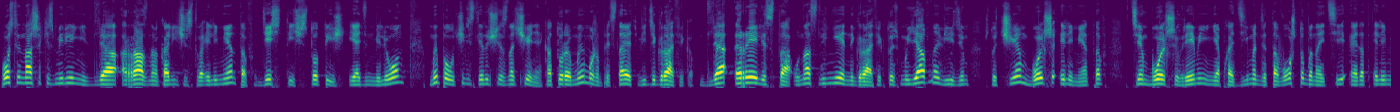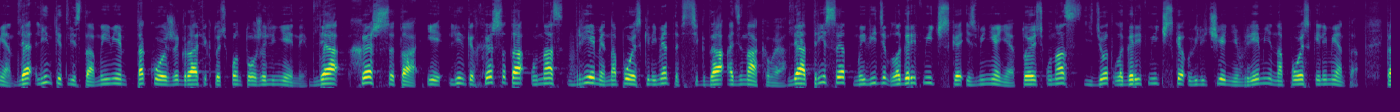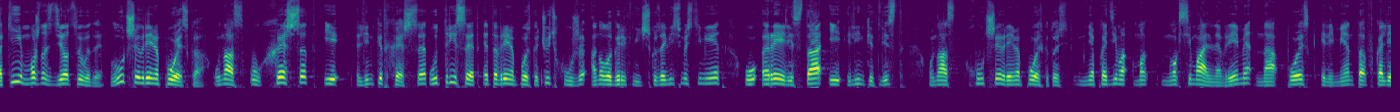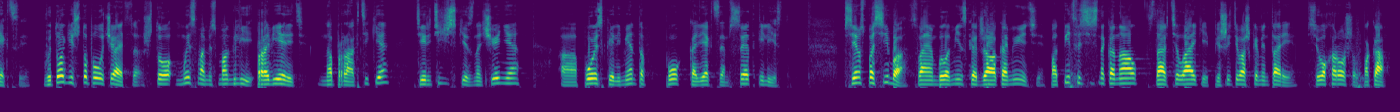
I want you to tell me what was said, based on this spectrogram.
После наших измерений для разного количества элементов, 10 тысяч, 100 тысяч и 1 миллион, мы получили следующее значение, которое мы можем представить в виде графиков. Для ArrayList а у нас линейный график, то есть мы явно видим, что чем больше элементов, тем больше времени необходимо для того, чтобы найти этот элемент. Для LinkedList а мы имеем такой же график, то есть он тоже линейный. Для HashSet а и LinkedHashSet а у нас время на поиск элемента всегда одинаковое. Для 3 сета 50 мы видим логарифмическое изменение, то есть у нас идет логарифмическое увеличение времени на поиск элемента. Какие можно сделать выводы? Лучшее время поиска у нас у хэшсет и linked хэшсет. У treeset это время поиска чуть хуже, оно логарифмическую зависимость имеет. У ArrayList и LinkedList у нас худшее время поиска, то есть необходимо максимальное время на поиск элемента в коллекции. В итоге что получается? Что мы с вами смогли проверить на практике теоретические значения а, поиска элементов по коллекциям set и list. Всем спасибо. С вами была Минская Java Community. Подписывайтесь на канал, ставьте лайки, пишите ваши комментарии. Всего хорошего. Пока.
